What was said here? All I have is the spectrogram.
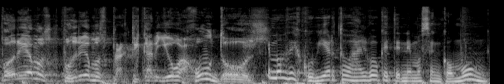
Podríamos, podríamos practicar yoga juntos. Hemos descubierto algo que tenemos en común.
